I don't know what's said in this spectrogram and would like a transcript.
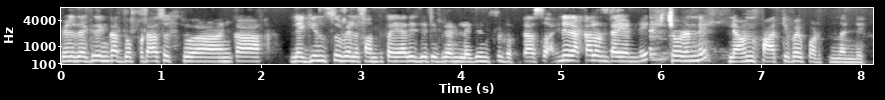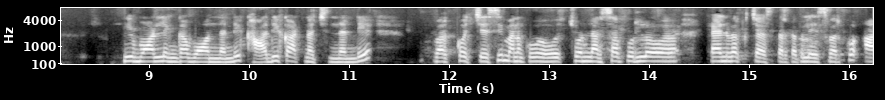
వీళ్ళ దగ్గర ఇంకా దుప్పటాస్ ఇంకా లెగిన్స్ వీళ్ళ సొంత తయారీ జిటి బ్రాండ్ లెగిన్స్ దుప్పటాస్ అన్ని రకాలు ఉంటాయండి. చూడండి లెవెన్ ఫార్టీ ఫైవ్ పడుతుందండి. ఈ మోడల్ ఇంకా బాగుందండి. ఖాదీ కాటన్ వచ్చిందండి. వర్క్ వచ్చేసి మనకు చూడండి నర్సాపూర్లో హ్యాండ్ వర్క్ చేస్తారు కదా లేస్ వర్క్ ఆ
